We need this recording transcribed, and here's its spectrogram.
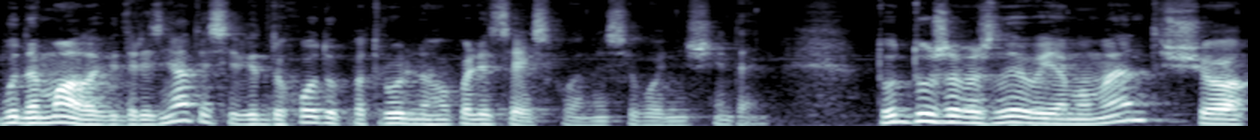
буде мало відрізнятися від доходу патрульного поліцейського на сьогоднішній день. Тут дуже важливий є момент, що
